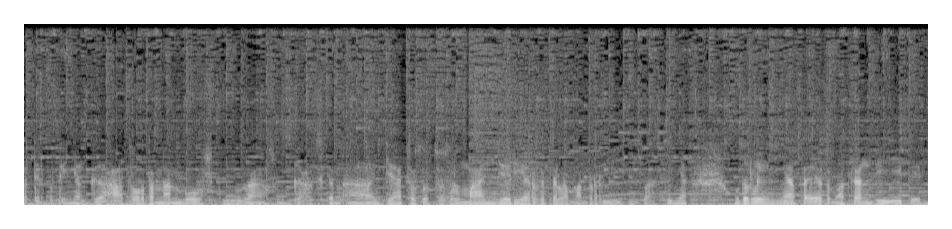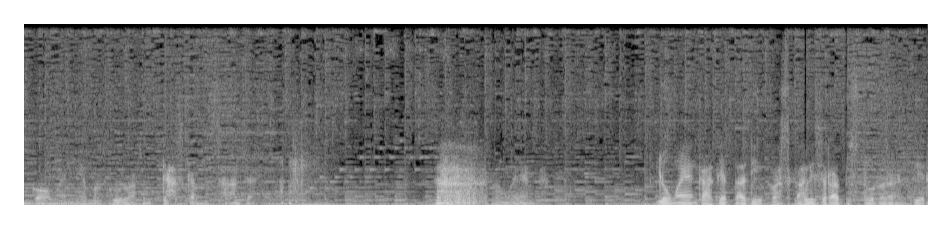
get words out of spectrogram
Petir-petirnya gacor tenan bosku. Langsung gaskan aja cocok-cocok manja di LTP 8000 pastinya untuk linknya saya sematkan di pin komennya bosku. Langsung gaskan saja. Lumayan. Lumayan kaget tadi pas kali 100 turun anjir.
